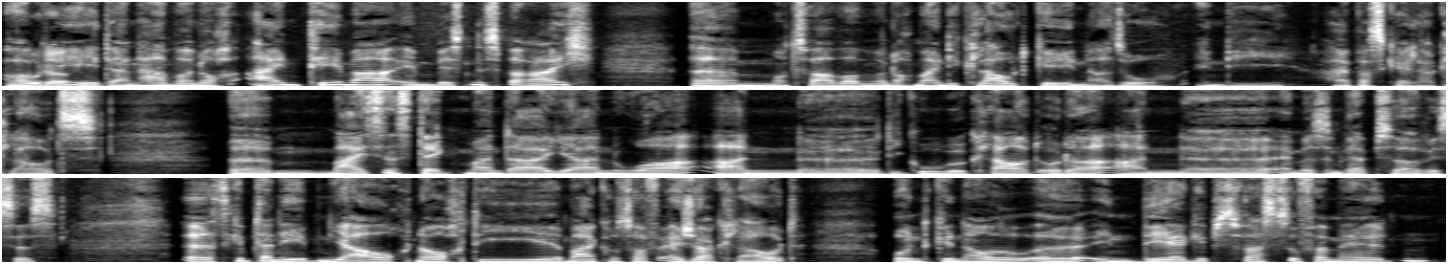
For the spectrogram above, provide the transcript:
Okay, dann haben wir noch ein Thema im Businessbereich. Ähm, und zwar wollen wir noch mal in die Cloud gehen, also in die Hyperscaler Clouds. Ähm, meistens denkt man da ja nur an äh, die Google Cloud oder an äh, Amazon Web Services. Äh, es gibt daneben ja auch noch die Microsoft Azure Cloud und genau äh, in der gibt's was zu vermelden.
